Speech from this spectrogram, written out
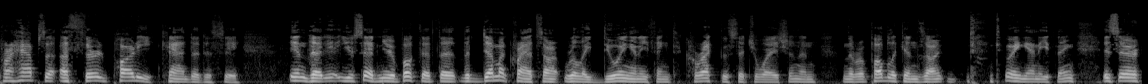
perhaps a, a third party candidacy? in that you said in your book that the, the Democrats aren't really doing anything to correct the situation, and, and the Republicans aren't doing anything. Is there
